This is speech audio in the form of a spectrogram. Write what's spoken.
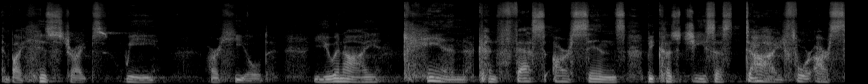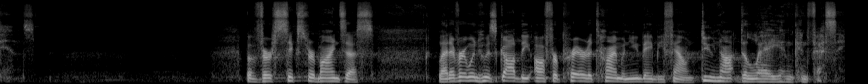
And by his stripes we are healed. You and I can confess our sins because Jesus died for our sins. But verse 6 reminds us let everyone who is godly offer prayer at a time when you may be found. Do not delay in confessing.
